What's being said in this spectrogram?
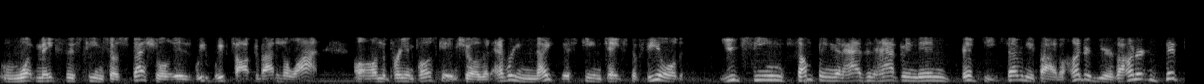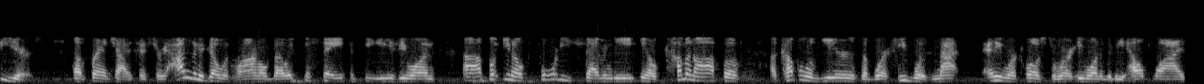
what makes this team so special. Is we, we've talked about it a lot on the pre and post game show that every night this team takes the field, you've seen something that hasn't happened in 50, 75, 100 years, 150 years of franchise history. I'm going to go with Ronald, though. It's the safe, it's the easy one. Uh, but, you know, 40 70, you know, coming off of a couple of years of where he was not anywhere close to where he wanted to be health wise.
